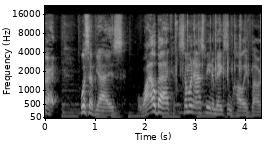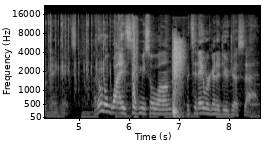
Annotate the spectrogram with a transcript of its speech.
All right, what's up guys? A while back, someone asked me to make some cauliflower pancakes. I don't know why it's taking me so long, but today we're gonna do just that.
